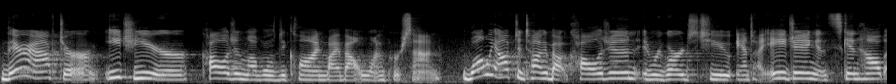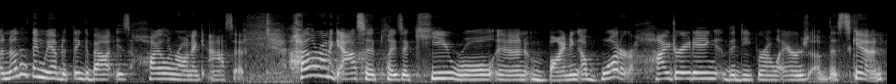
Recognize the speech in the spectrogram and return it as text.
Thereafter, each year, collagen levels decline by about 1%. While we often talk about collagen in regards to anti-aging and skin health, another thing we have to think about is hyaluronic acid. Hyaluronic acid plays a key role in binding up water, hydrating the deeper layers of the skin.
